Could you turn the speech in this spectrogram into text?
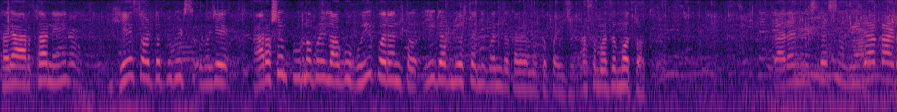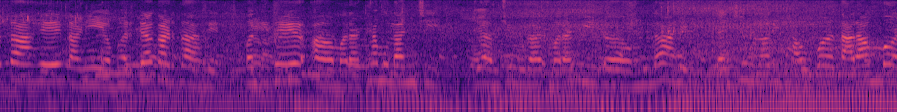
खऱ्या अर्थाने हे सर्टिफिकेट्स म्हणजे आरक्षण पूर्णपणे लागू होईपर्यंत ई डब्ल्यू एस त्यांनी बंद करायला नव्हतं पाहिजे असं माझं मत होतं. कारण नुसत्या सुविधा काढता आहेत आणि भरत्या काढता आहेत. पण तिथे मराठ्या मुलांची जे आमची मुरा मराठी मुलं आहेत त्यांची होणारी धावपळ तारांबळ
